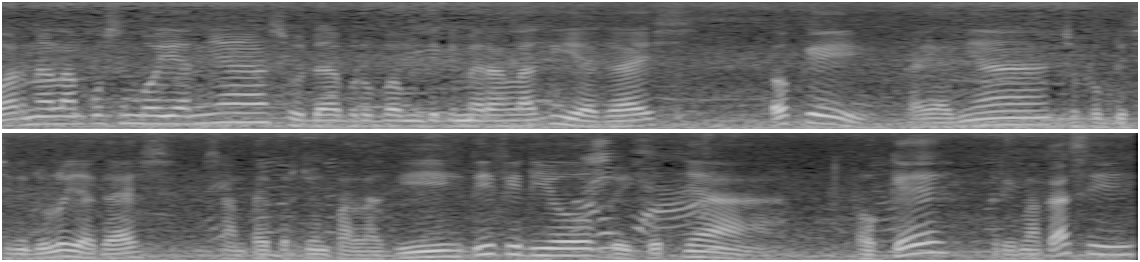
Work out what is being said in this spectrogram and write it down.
Warna lampu semboyannya sudah berubah menjadi merah lagi ya guys. Oke, kayaknya cukup di sini dulu ya guys. Sampai berjumpa lagi di video berikutnya. Oke, terima kasih.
